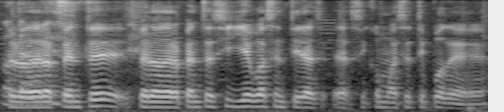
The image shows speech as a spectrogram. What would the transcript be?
pero de vez. repente, pero de repente sí llego a sentir as- así como ese tipo de,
